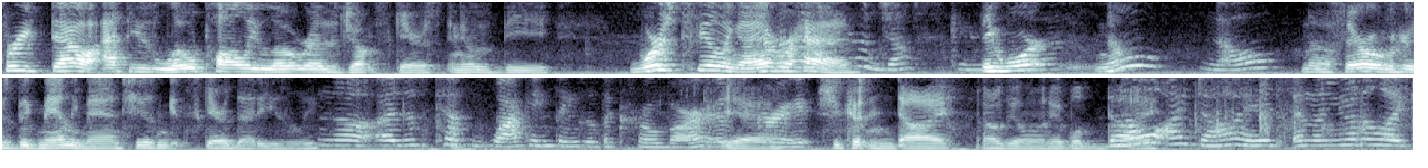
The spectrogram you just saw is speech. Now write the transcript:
freaked out at these low poly, low res jump scares, and it was the worst feeling I ever had. no jump scares. They weren't- No, No, no. Sarah over here is big manly man. She doesn't get scared that easily. no. I just kept whacking things with the crowbar. It was yeah, great. she couldn't die. I was the only one able to die. No, I died, and then you to like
